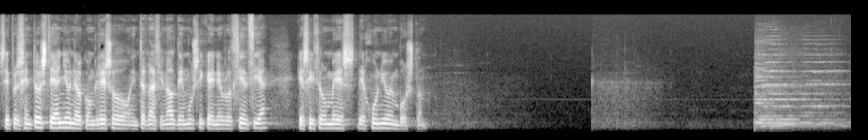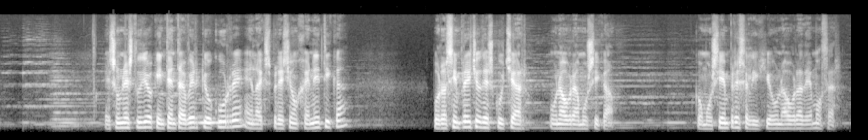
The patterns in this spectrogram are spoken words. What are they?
Se presentó este año en el Congreso Internacional de Música y Neurociencia que se hizo el mes de junio en Boston. Es un estudio que intenta ver qué ocurre en la expresión genética por el simple hecho de escuchar una obra musical. Como siempre se eligió una obra de Mozart.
